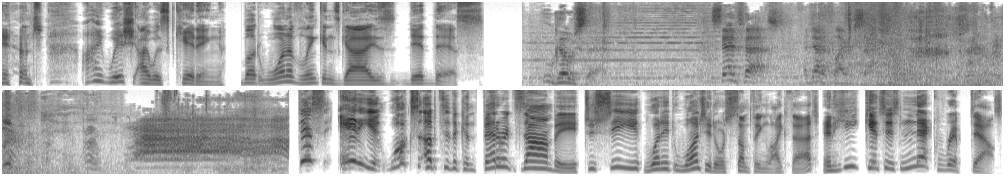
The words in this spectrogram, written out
And I wish I was kidding, but one of Lincoln's guys did this. Who goes there? Stand fast. Identify yourself. This idiot walks up to the Confederate zombie to see what it wanted or something like that, and he gets his neck ripped out.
